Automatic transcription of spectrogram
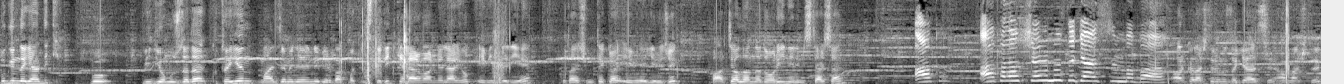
Bugün de geldik. Bu videomuzda da Kutay'ın malzemelerini bir bakmak istedik. Neler var neler yok evinde diye. Kutay şimdi tekrar evine girecek. Parti alanına doğru inelim istersen. Arka- arkadaşlarımız da gelsin baba. Arkadaşlarımız da gelsin anlaştık.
